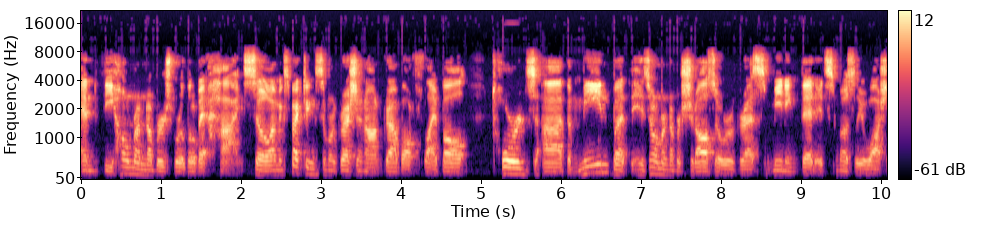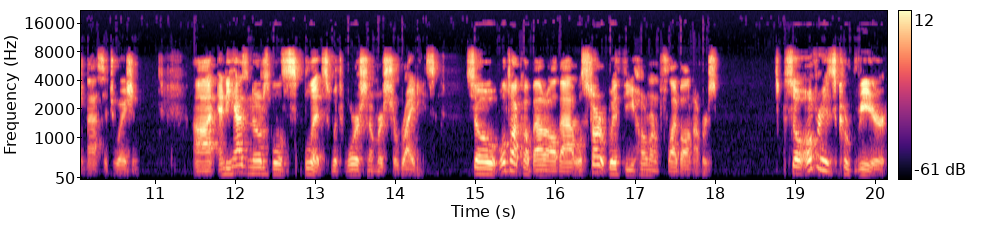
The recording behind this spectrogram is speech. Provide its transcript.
and the home run numbers were a little bit high. So I'm expecting some regression on ground ball fly ball towards uh, the mean, but his home run number should also regress, meaning that it's mostly a wash in that situation. Uh, and he has noticeable splits with worse numbers to righties. So we'll talk about all that. We'll start with the home run fly ball numbers. So over his career,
